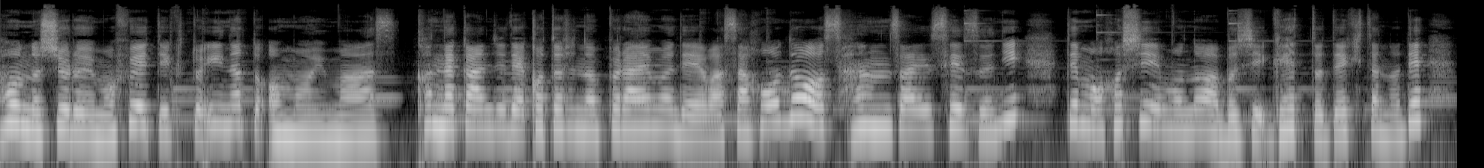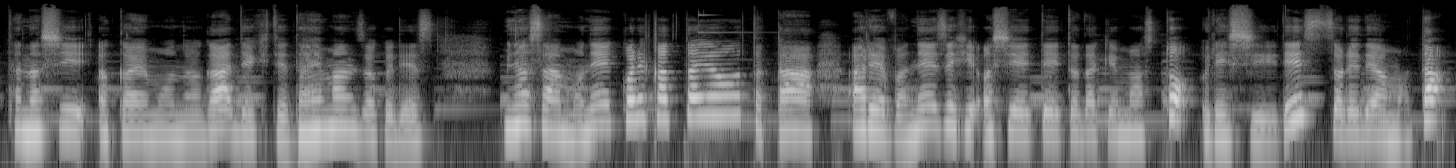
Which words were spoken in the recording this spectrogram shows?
本の種類も増えていくといいなと思います。こんな感じで今年のプライムデーはさほど散財せずに、でも欲しいものは無事ゲットできたので、楽しいお買い物ができて大満足です。皆さんもね、これ買ったよとか、あればね、ぜひ教えていただけますと嬉しいです。それではまた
